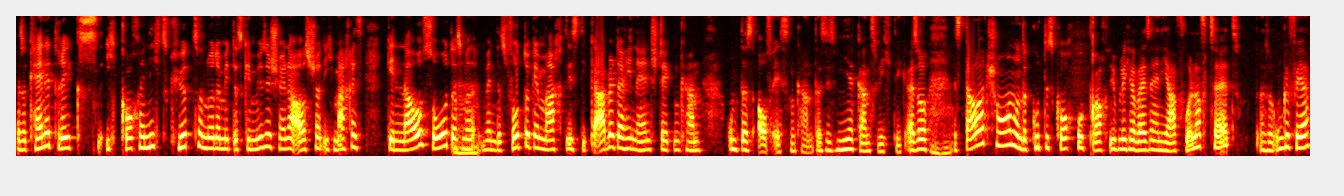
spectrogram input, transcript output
also keine Tricks, ich koche nichts kürzer, nur damit das Gemüse schöner ausschaut. Ich mache es genau so, dass man, mhm. wenn das Foto gemacht ist, die Gabel da hineinstecken kann und das aufessen kann. Das ist mir ganz wichtig. Also mhm. es dauert schon und ein gutes Kochbuch braucht üblicherweise ein Jahr Vorlaufzeit, also ungefähr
